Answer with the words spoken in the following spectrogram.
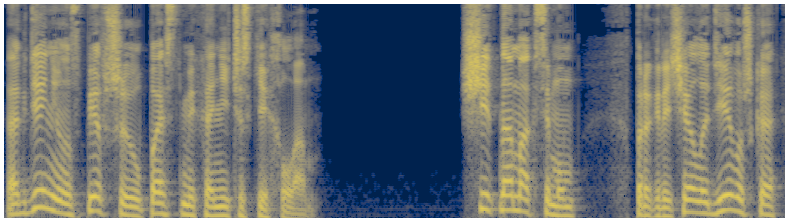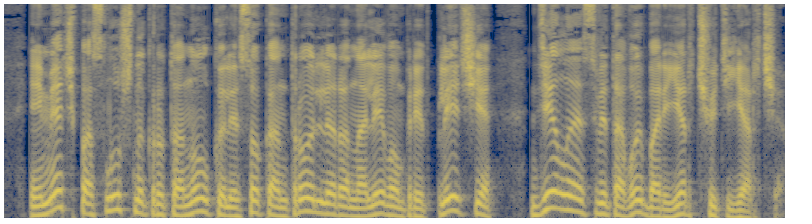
а где не успевший упасть механический хлам. «Щит на максимум!» — прокричала девушка, и мяч послушно крутанул колесо контроллера на левом предплечье, делая световой барьер чуть ярче.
